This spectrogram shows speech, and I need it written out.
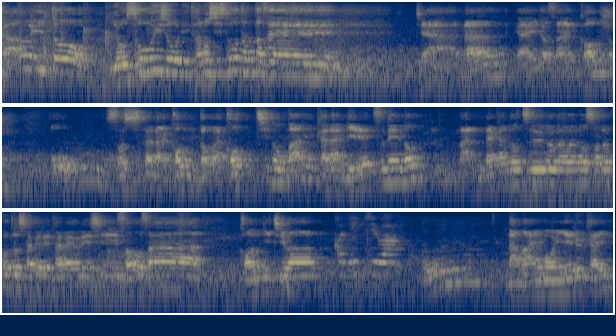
ガイド予想以上に楽しそうだったぜ。じゃあなガイドさん今度。おそしたら今度はこっちの前から2列目の真ん中の通路側のその子と喋れたら嬉しいそうさ。こんにちは。こんにちは、お名前も言えるかい？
